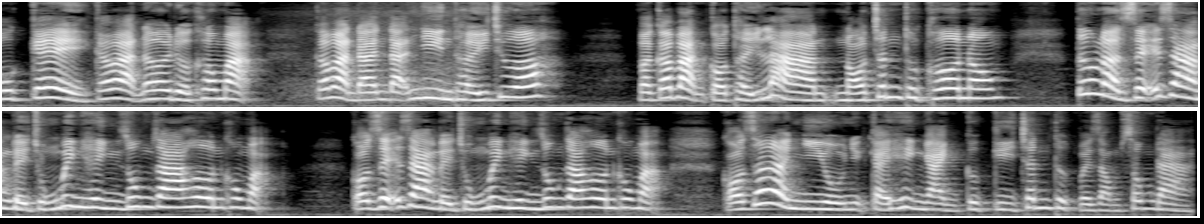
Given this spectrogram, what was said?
Ok, các bạn ơi được không ạ? Các bạn đã đã nhìn thấy chưa? Và các bạn có thấy là nó chân thực hơn không? Tức là dễ dàng để chúng mình hình dung ra hơn không ạ? Có dễ dàng để chúng mình hình dung ra hơn không ạ? Có rất là nhiều những cái hình ảnh cực kỳ chân thực về dòng sông Đà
